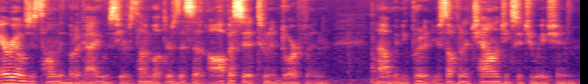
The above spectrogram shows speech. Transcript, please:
Ariel was just telling me about a guy who was here was telling me about there's this an opposite to an endorphin um, when you put it yourself in a challenging situation,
